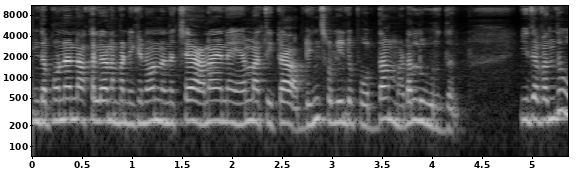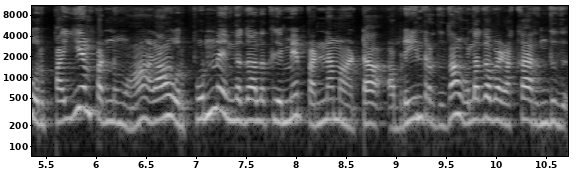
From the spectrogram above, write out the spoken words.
இந்த பொண்ணை நான் கல்யாணம் பண்ணிக்கணும்னு நினச்சேன் ஆனால் என்னை ஏமாற்றிட்டா அப்படின்னு சொல்லிட்டு போகிறது தான் மடல் ஊறுதல் இதை வந்து ஒரு பையன் பண்ணுவான் ஆனால் ஒரு பொண்ணு எந்த காலத்துலேயுமே பண்ண மாட்டா அப்படின்றது தான் உலக வழக்காக இருந்தது.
